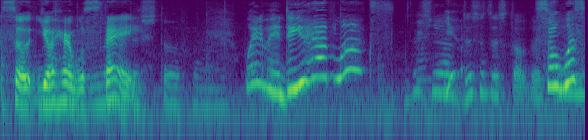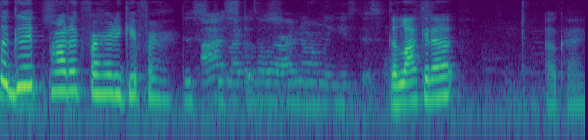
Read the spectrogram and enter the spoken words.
so your hair will stay. this stuff, man. Wait a minute. Do you have locks? This, yeah, this is the stuff. that So she what's a good product for her to get for her? This, I, this like I stuff. told her, I normally use this one. To lock it up. Okay.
